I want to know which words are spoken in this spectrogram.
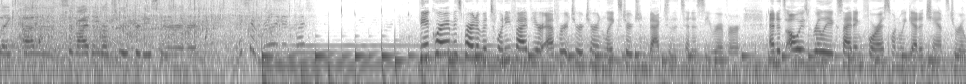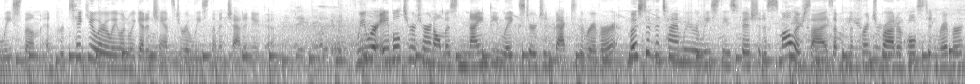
like um, survive and grow to reproduce in the river? That's a really good question. The aquarium is part of a 25 year effort to return lake sturgeon back to the Tennessee River, and it's always really exciting for us when we get a chance to release them, and particularly when we get a chance to release them in Chattanooga. We were able to return almost 90 lake sturgeon back to the river. Most of the time, we released these fish at a smaller size up in the French Broad or Holston River,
